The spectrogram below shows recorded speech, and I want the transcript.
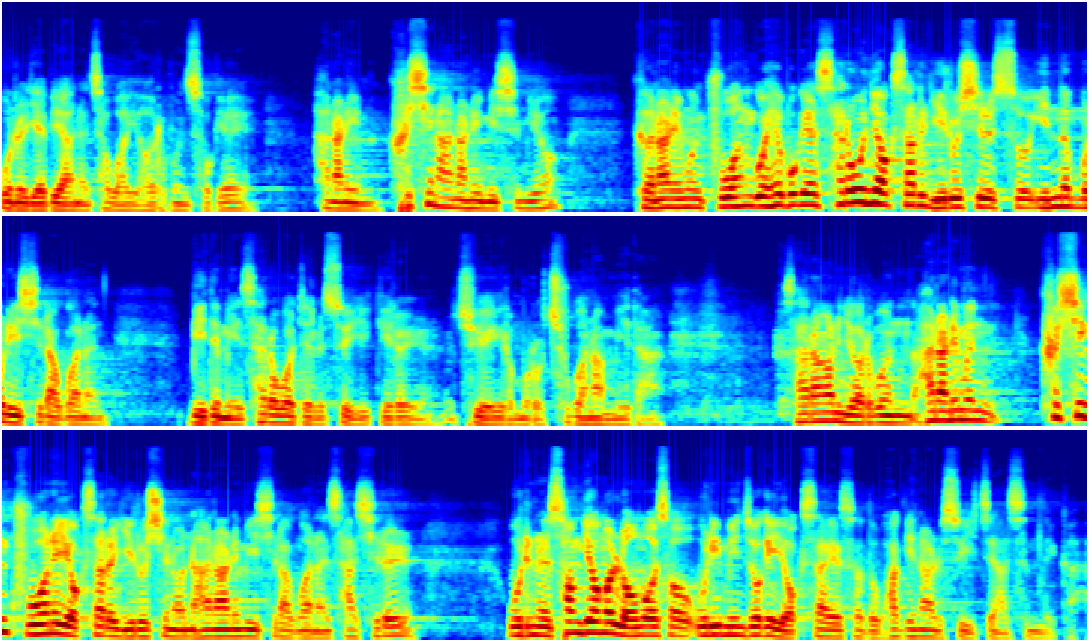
오늘 예배하는 저와 여러분 속에 하나님 크신 하나님이시며 그 하나님은 구원과 회복의 새로운 역사를 이루실 수 있는 분이시라고 하는 믿음이 새로워질 수 있기를 주의 이름으로 축원합니다. 사랑하는 여러분, 하나님은 크신 구원의 역사를 이루시는 하나님이시라고 하는 사실을 우리는 성경을 넘어서 우리 민족의 역사에서도 확인할 수 있지 않습니까?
